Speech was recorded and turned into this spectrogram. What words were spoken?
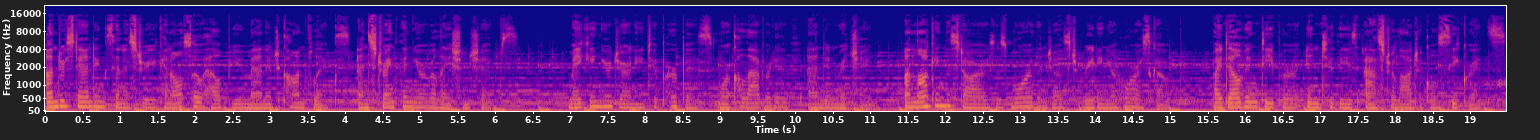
Understanding synastry can also help you manage conflicts and strengthen your relationships, making your journey to purpose more collaborative and enriching. Unlocking the stars is more than just reading your horoscope. By delving deeper into these astrological secrets,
